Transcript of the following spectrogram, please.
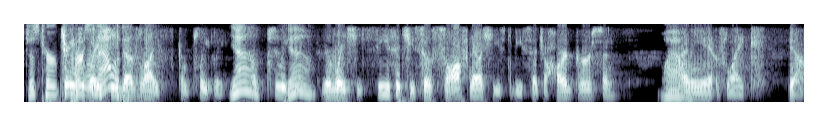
just her Change the way she personality. does life completely. Yeah, completely. yeah. The way she sees it, she's so soft now. She used to be such a hard person. Wow. I mean, it was like, yeah.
